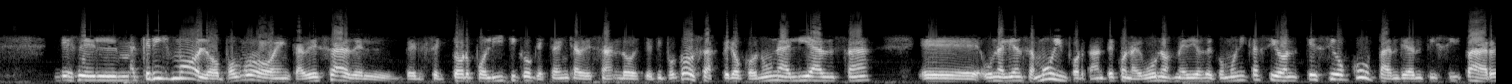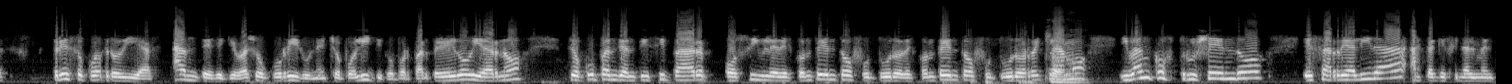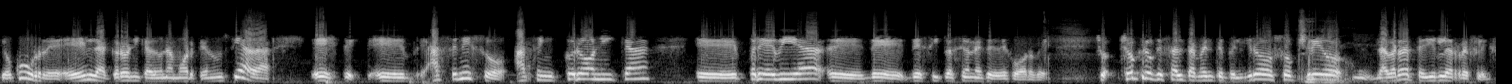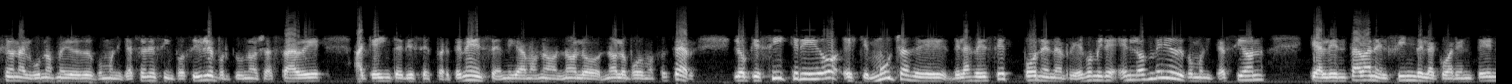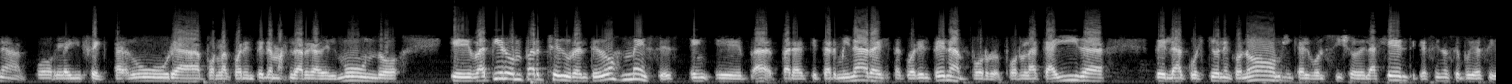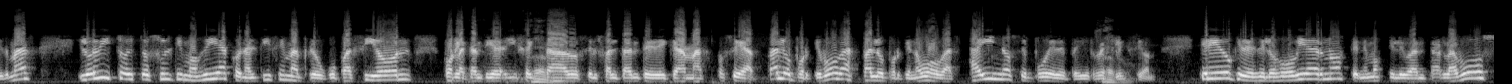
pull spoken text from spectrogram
desde el macrismo lo pongo en cabeza del, sector político que está encabezando este tipo de cosas, pero con una alianza, eh, una alianza muy importante con algunos medios de comunicación que se ocupan de anticipar tres o cuatro días antes de que vaya a ocurrir un hecho político por parte del gobierno, se ocupan de anticipar posible descontento, futuro descontento, futuro reclamo, y van construyendo esa realidad hasta que finalmente ocurre. Es la crónica de una muerte anunciada. Este, eh, hacen eso, hacen crónica eh, previa eh, de, situaciones de desborde. Yo, yo creo que es altamente peligroso, creo, la verdad, pedirle reflexión a algunos medios de comunicación es imposible porque uno ya sabe a qué intereses pertenecen, digamos, no, no, lo, no lo podemos hacer. Lo que sí creo es que muchas de, de las veces ponen en riesgo, mire, en los medios de comunicación que alentaban el fin de la cuarentena por la infectadura, por la cuarentena más larga del mundo, que batieron parche durante dos meses en, eh, para que terminara esta cuarentena por, por la caída de la cuestión económica, el bolsillo de la gente, que así no se podía seguir más. Lo he visto estos últimos días con altísima preocupación por la cantidad de infectados, el faltante de camas. O sea, palo porque bogas, palo porque no bogas. Ahí no se puede pedir reflexión. Creo que desde los gobiernos tenemos que levantar la voz,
